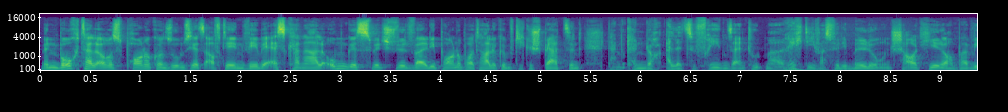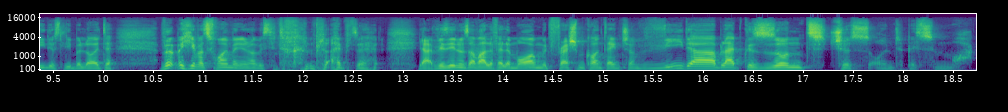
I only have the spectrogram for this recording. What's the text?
wenn ein Bruchteil eures Pornokonsums jetzt auf den WBS-Kanal umgeswitcht wird, weil die Pornoportale künftig gesperrt sind, dann können doch alle zufrieden sein. Tut mal richtig was für die Bildung und schaut hier noch ein paar Videos, liebe Leute. Würde mich jedenfalls freuen, wenn ihr noch ein bisschen dran bleibt. Ja, wir sehen uns auf alle Fälle morgen mit freshem Content schon wieder. Bleibt gesund. Tschüss und bis morgen.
